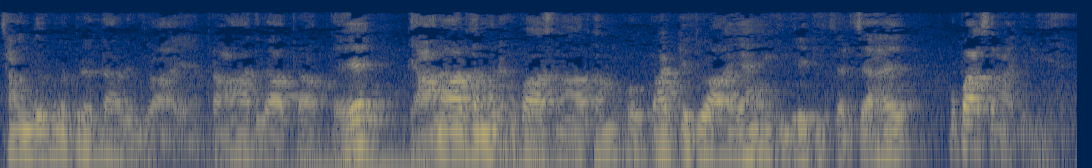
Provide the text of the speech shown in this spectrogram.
छांदो में वृद्धार्थ जो आए हैं, प्राणादि भाव प्राप्त है, ध्यानार्थम उपासनार्थम वो वाक्य जो आए हैं, इंद्रिय की चर्चा है, उपासना के लिए है।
